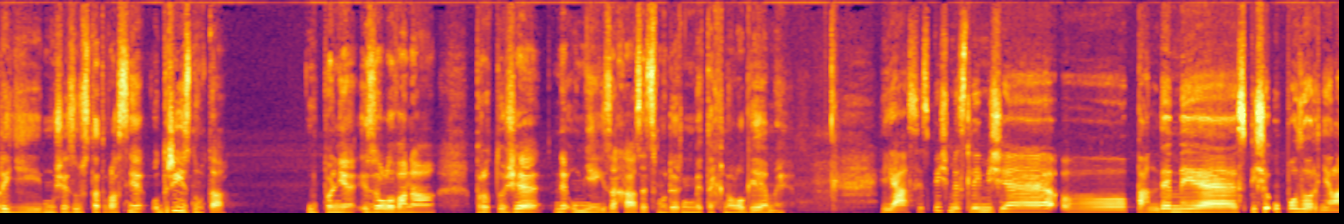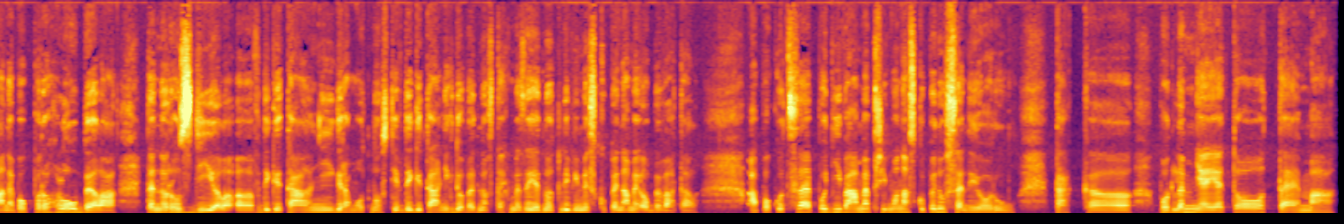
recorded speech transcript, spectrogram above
lidí může zůstat vlastně odříznuta, úplně izolovaná, protože neumějí zacházet s moderními technologiemi. Já si spíš myslím, že pandemie spíše upozornila nebo prohloubila ten rozdíl v digitální gramotnosti, v digitálních dovednostech mezi jednotlivými skupinami obyvatel. A pokud se podíváme přímo na skupinu seniorů, tak podle mě je to téma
